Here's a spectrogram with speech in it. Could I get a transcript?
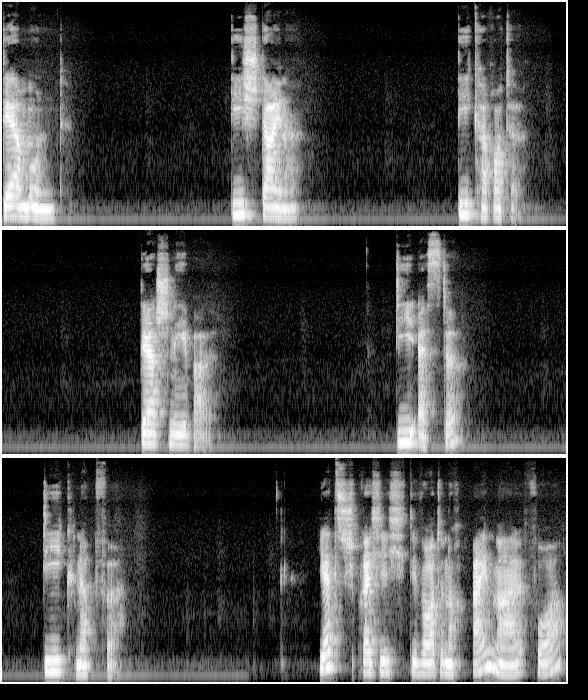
Der Mund. Die Steine. Die Karotte. Der Schneeball die Äste, die Knöpfe. Jetzt spreche ich die Worte noch einmal vor,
